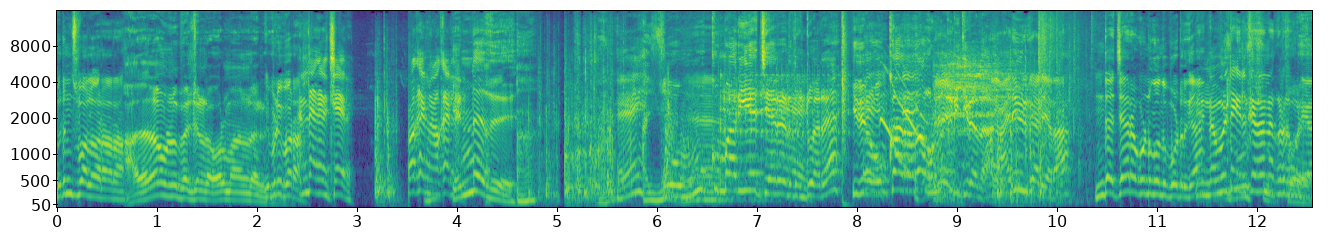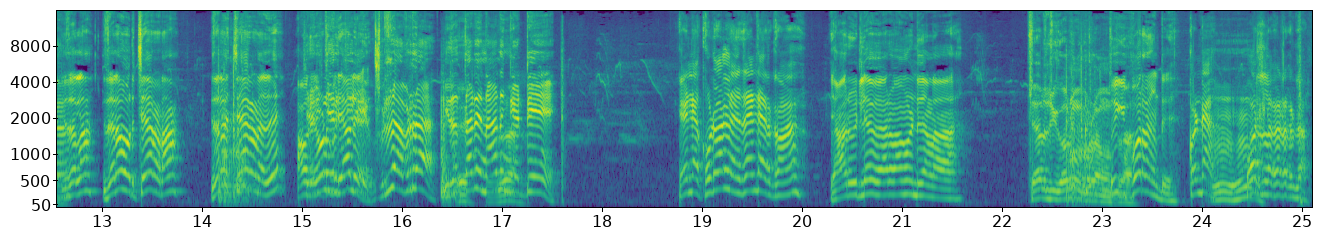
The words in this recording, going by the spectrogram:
பிரின்சிபால் வராராம். அதெல்லாம் ஒண்ணும் பிரச்சனை இல்லை தான் இருக்கு. இப்படி போறான் இந்தாங்க சரி உட்காந்து உட்காந்து என்னது? ஐயோ. மூக்கு மாதிரியே சேர் எடுத்துட்டு வர. இதுல உட்காரதா ஒண்ணு இருக்கிறதா அறிவு இருக்காதியாடா. இந்த சேரை கொண்டு வந்து போட்டிருக்க? நம்மள்ட்ட இருக்கிறதா கொடுக்க முடியும்? இதெல்லாம் இதெல்லாம் ஒரு சேரடா இதெல்லாம் சேரடா இது. அவர் எவ்வளவு பெரிய ஆளு? விடுறா விடுறா. இதைத்தானே நானும் கேட்டேன். என்ன குடோல்ல இதாண்டா இருக்கும்? யார் வீட்லயே வேற வாங்க வேண்டியதாடா சேர்த்துக்கு ஓரமாக தூக்கி போகிறாங்க போறாங்கட்டு கொண்டா ஹோட்டல்ல கிடக்கட்டும்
